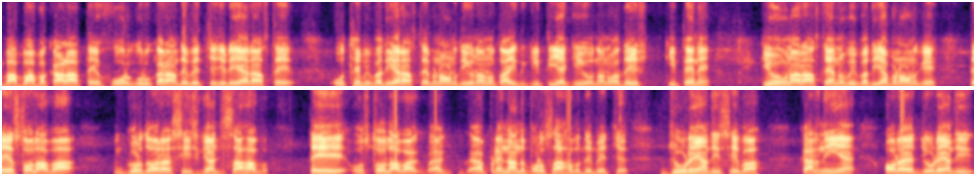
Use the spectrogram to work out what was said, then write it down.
ਬਾਬਾ ਬਕਾਲਾ ਤੇ ਹੋਰ ਗੁਰੂ ਘਰਾਂ ਦੇ ਵਿੱਚ ਜਿਹੜੇ ਆ ਰਸਤੇ, ਉੱਥੇ ਵੀ ਵਧੀਆ ਰਸਤੇ ਬਣਾਉਣ ਦੀ ਉਹਨਾਂ ਨੂੰ ਤਾਇਦ ਕੀਤੀ ਹੈ ਕਿ ਉਹਨਾਂ ਨੂੰ ਆਦੇਸ਼ ਕੀਤੇ ਨੇ ਕਿ ਉਹ ਉਹਨਾਂ ਰਸਤਿਆਂ ਨੂੰ ਵੀ ਵਧੀਆ ਬਣਾਉਣਗੇ। ਤੇ ਇਸ ਤੋਂ ਇਲਾਵਾ ਗੁਰਦੁਆਰਾ ਸ਼ੀਸ਼ਗੰਜ ਸਾਹਿਬ ਤੇ ਉਸ ਤੋਂ ਇਲਾਵਾ ਆਪਣੇ ਆਨੰਦਪੁਰ ਸਾਹਿਬ ਦੇ ਵਿੱਚ ਜੋੜਿਆਂ ਦੀ ਸੇਵਾ ਕਰਨੀ ਹੈ। ਔਰ ਜੋੜਿਆਂ ਦੀ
